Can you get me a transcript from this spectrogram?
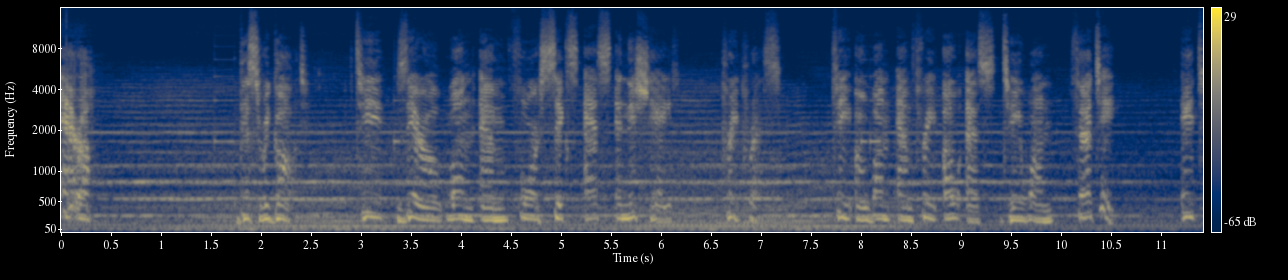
Error. Disregard. T01M46S initiate. Prepress. T01M30S T130. AT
